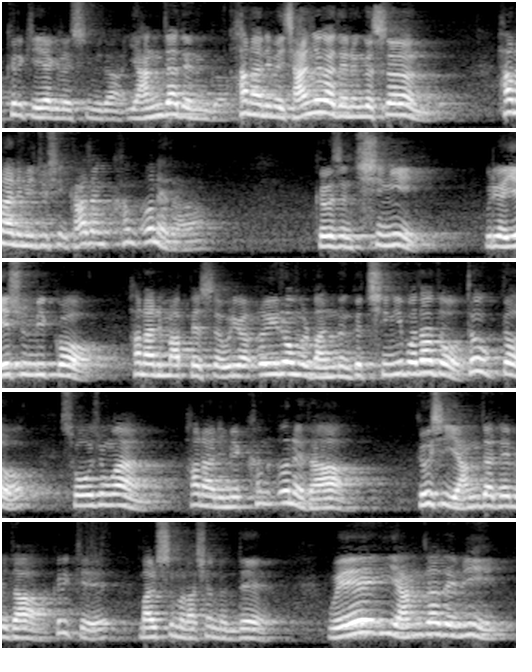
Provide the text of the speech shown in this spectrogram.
그렇게 이야기를 했습니다. 양자 되는 것, 하나님의 자녀가 되는 것은 하나님이 주신 가장 큰 은혜다. 그것은 칭의, 우리가 예수 믿고 하나님 앞에서 우리가 의로움을 받는 그 칭의보다도 더욱더 소중한 하나님의 큰 은혜다. 그것이 양자됨이다. 그렇게 말씀을 하셨는데 왜 이 양자됨이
